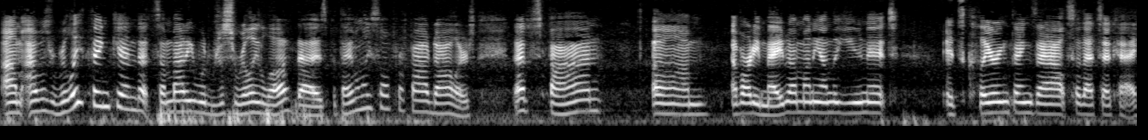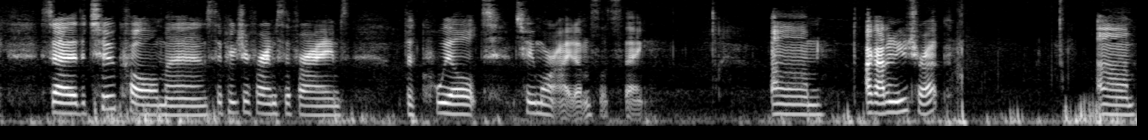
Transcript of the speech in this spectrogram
Um, I was really thinking that somebody would just really love those, but they only sold for $5. That's fine. Um, I've already made my money on the unit. It's clearing things out, so that's okay. So the two Colemans, the picture frames, the frames, the quilt, two more items, let's think. Um, I got a new truck. Um,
